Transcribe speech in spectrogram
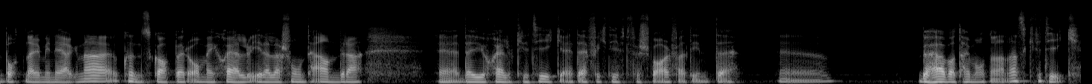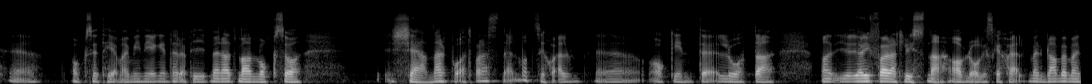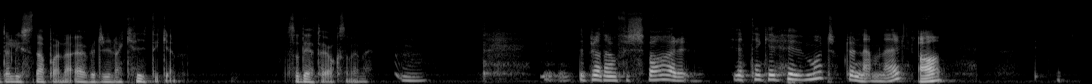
bottnar i mina egna kunskaper om mig själv i relation till andra. Eh, där ju självkritik är ett effektivt försvar för att inte behöva ta emot någon annans kritik. Också ett tema i min egen terapi, men att man också tjänar på att vara snäll mot sig själv och inte låta man, jag är för att lyssna av logiska skäl, men ibland behöver man inte lyssna på den här överdrivna kritiken. Så det tar jag också med mig. Mm. Du pratar om försvar. Jag tänker humor som du nämner. Ja.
